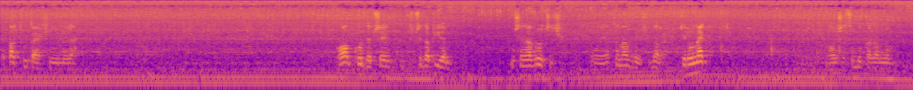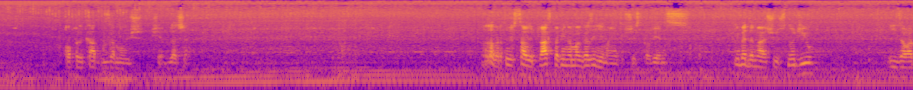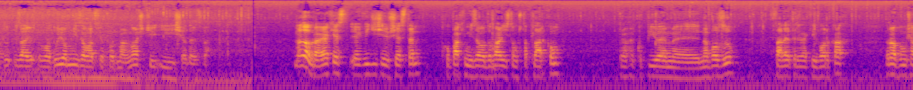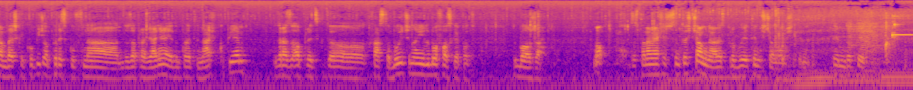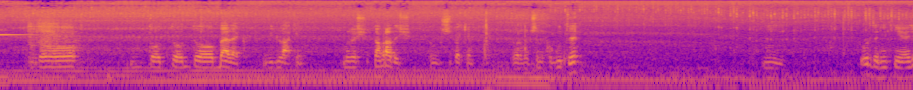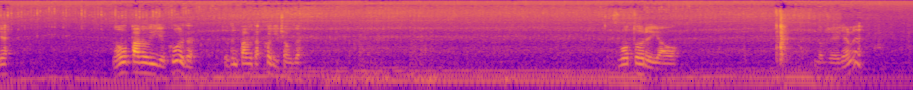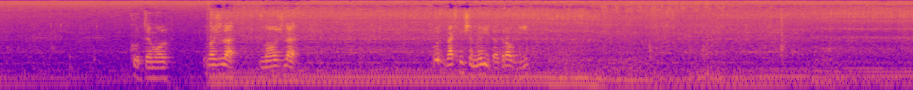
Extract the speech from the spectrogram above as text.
Chyba tutaj, jak się nie mylę. O kurde, przy, przygapiłem. Muszę nawrócić. No, jak to nawrócić? Dobra. Kierunek. O, jeszcze Subuka za mną. Opel Kaddy za mną już się wlecze. No dobra, tu jest cały plac, pewnie na magazynie mają to wszystko, więc nie będę was już nudził. I załadu- załadują mi, załatwię formalności i się odezwę. No dobra, jak, jest, jak widzicie już jestem. Chłopaki mi załadowali z tą sztaplarką. Trochę kupiłem y, nawozu, saletry w takich workach. Rowy musiałem beczkę kupić, oprysków na, do zaprawiania, jedną paletę naś kupiłem. Od razu oprysk do chwastobójczy, no i lubofoskę pod zboża. No, zastanawiam się, czy tym to ściągnę, ale spróbuję tym ściągnąć, tym, tym do tych. Do, do, do, do belek widlakiem. Może dam radę tym szypekiem. Dobra, włączymy koguty. Mm. Kurde, nikt nie jedzie. No, Paweł idzie, kurde. To ten Paweł tak chodzi ciągle. Złotoryja, o. Dobrze, jedziemy? Kurde, mol. Chyba źle. No, źle. Kurde, jak mi się myli te drogi.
